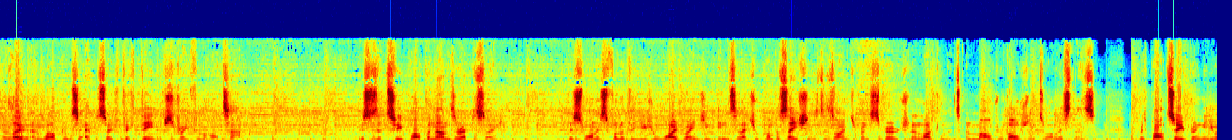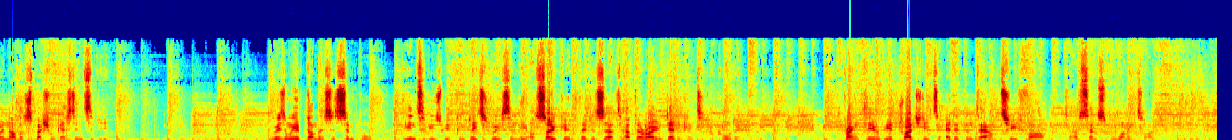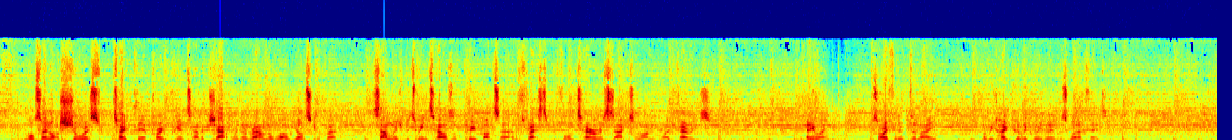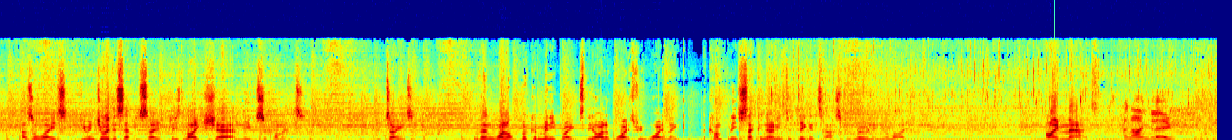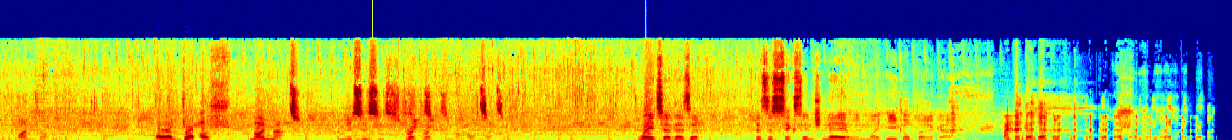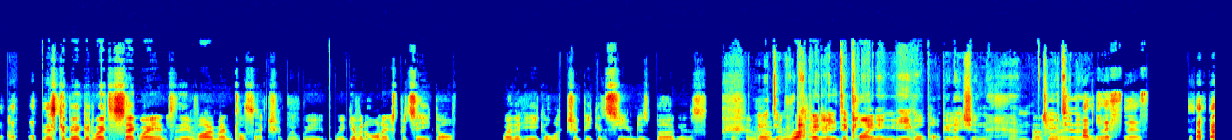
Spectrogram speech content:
Hello and welcome to episode 15 of Straight from the Hot Tap. This is a two part Bonanza episode. This one is full of the usual wide ranging intellectual conversations designed to bring spiritual enlightenment and mild revulsion to our listeners, with part two bringing you another special guest interview. The reason we have done this is simple the interviews we've completed recently are so good they deserve to have their own dedicated recording. Frankly, it would be a tragedy to edit them down too far to have sensible running time. I'm also not sure it's totally appropriate to have a chat with a round the world yacht skipper sandwiched between tales of poo butter and threats to perform terrorist acts on Isle of Wight ferries. Anyway, sorry for the delay, but we hope you'll agree that it was worth it. As always, if you enjoyed this episode, please like, share, and leave us a comment. If you don't, well then why not book a mini break to the Isle of Wight through Wightlink, a company second only to Dignitas for ruining your life. I'm Matt. And I'm Lou. I'm John. I am Josh. And I'm Matt. And this is straight, straight from the hot satin. Waiter, there's a there's a six inch nail in my Eagle burger. this could be a good way to segue into the environmental section where we, we give an honest critique of whether eagle should be consumed as burgers. Rapidly declining eagle population um, due right. to And listeners.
